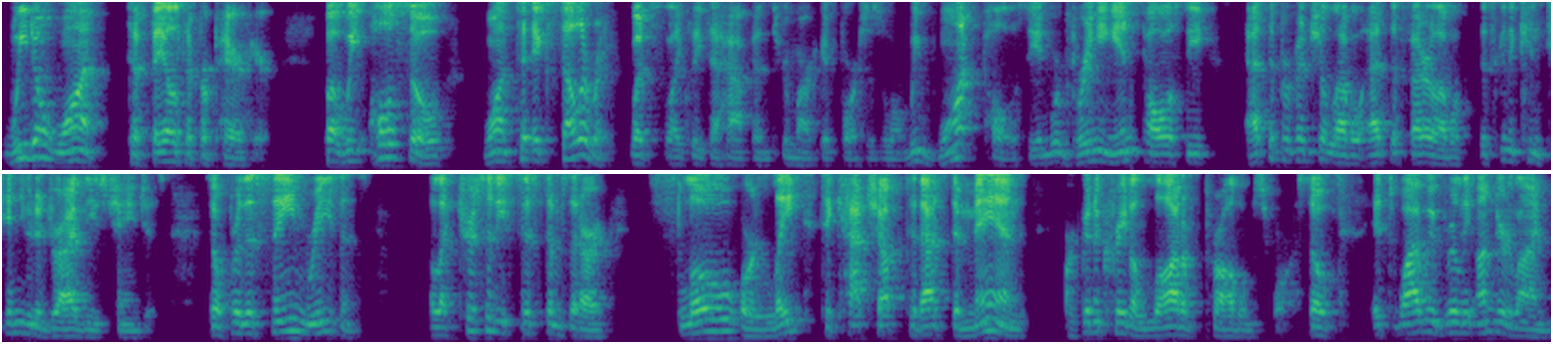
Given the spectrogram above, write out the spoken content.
we don't want to fail to prepare here, but we also want to accelerate what's likely to happen through market forces alone. We want policy, and we're bringing in policy at the provincial level, at the federal level, that's going to continue to drive these changes. So, for the same reasons, electricity systems that are slow or late to catch up to that demand are going to create a lot of problems for us. So, it's why we've really underlined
